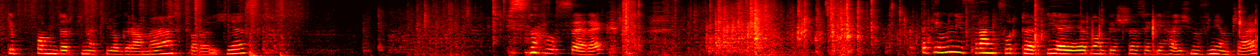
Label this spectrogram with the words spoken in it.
Takie pomidorki na kilogramy, sporo ich jest. I znowu serek. Takie mini frankfurterki, ja je jadłam pierwszy raz jak jechaliśmy w Niemczech.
